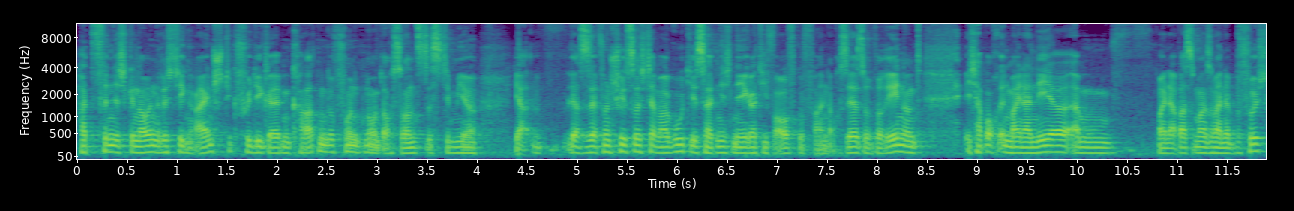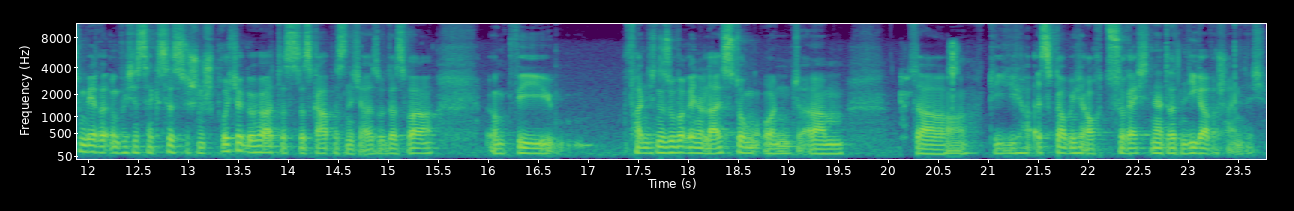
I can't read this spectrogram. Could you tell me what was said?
hat, finde ich, genau den richtigen Einstieg für die gelben Karten gefunden. Und auch sonst ist die mir, ja, das ist ja für einen Schiedsrichter mal gut, die ist halt nicht negativ aufgefallen, auch sehr souverän. Und ich habe auch in meiner Nähe ähm, meine, was immer so meine Befürchtung wäre, irgendwelche sexistischen Sprüche gehört, das, das gab es nicht. Also das war irgendwie, fand ich eine souveräne Leistung und ähm, da, die ist, glaube ich, auch zu Recht in der dritten Liga wahrscheinlich.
